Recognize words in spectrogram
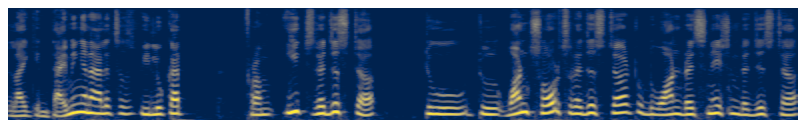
like in timing analysis we look at from each register to, to one source register to the one destination register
